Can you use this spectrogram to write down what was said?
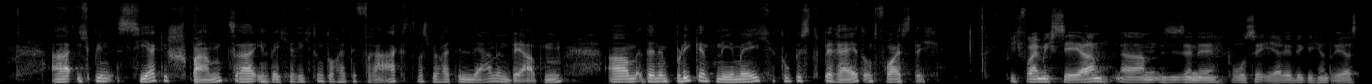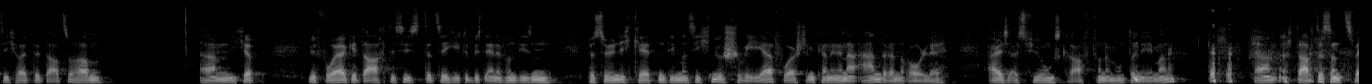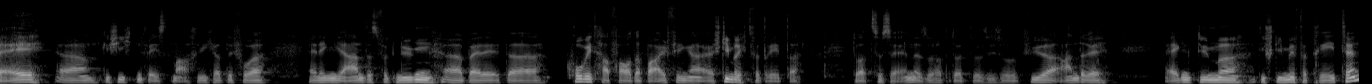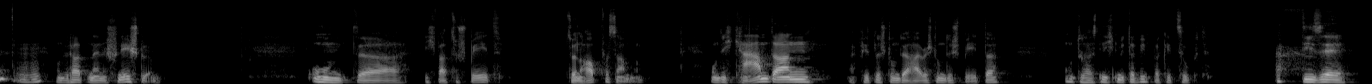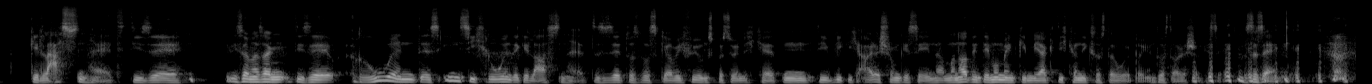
Äh, ich bin sehr gespannt, äh, in welche Richtung du heute fragst, was wir heute lernen werden. Ähm, deinen Blick entnehme ich, du bist bereit und freust dich. Ich freue mich sehr. Ähm, es ist eine große Ehre, wirklich, Andreas, dich heute da zu haben. Ähm, ich habe mir vorher gedacht, es ist tatsächlich, du bist eine von diesen Persönlichkeiten, die man sich nur schwer vorstellen kann in einer anderen Rolle als als Führungskraft von einem Unternehmen. ich darf das an zwei äh, Geschichten festmachen. Ich hatte vor einigen Jahren das Vergnügen, äh, bei der Covid-HV der Balfinger als Stimmrechtsvertreter dort zu sein. Also habe dort also so für andere Eigentümer die Stimme vertreten mhm. und wir hatten einen Schneesturm. Und äh, ich war zu spät zu einer Hauptversammlung. Und ich kam dann eine Viertelstunde, eine halbe Stunde später und du hast nicht mit der Wimper gezuckt. Diese Gelassenheit, diese wie soll man sagen, diese ruhendes, in sich ruhende Gelassenheit, das ist etwas, was, glaube ich, Führungspersönlichkeiten, die wirklich alles schon gesehen haben, man hat in dem Moment gemerkt, ich kann nichts aus der Ruhe bringen, du hast alles schon gesehen. Das ist das eine.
